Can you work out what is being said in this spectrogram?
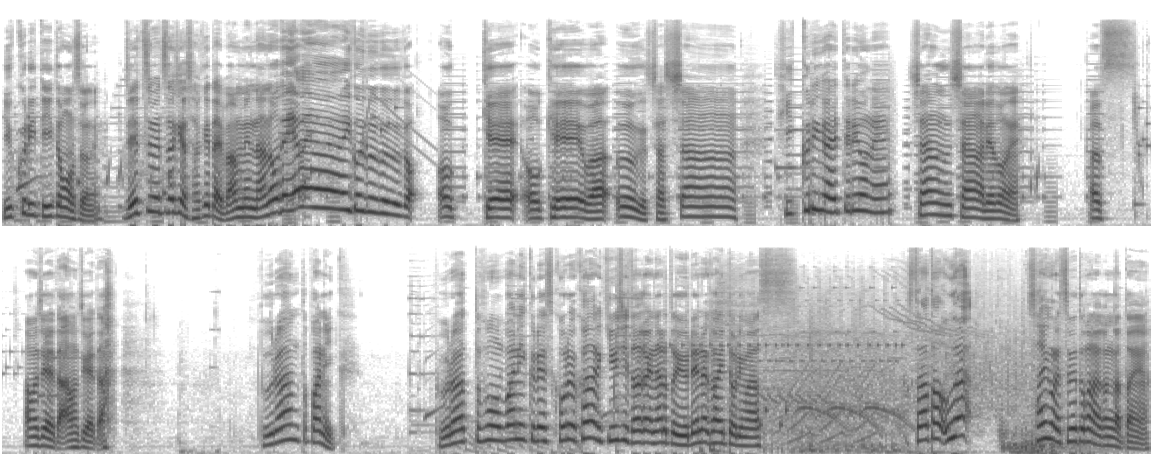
ゆっくり行っていいと思うんですよね。絶滅だけは避けたい盤面なので、やばいやばいやばい行こう行こう行こう行こう。オッケー、オッケーは、うぐ、シャッシャーン。ひっくり返ってるよね。シャンシャン、ありがとうね。よし。あ、間違えた、間違えた。プラントパニック。プラットフォームパニックです。これはかなり厳しい戦いになるという連絡が入っております。スタートうわ最後に進めとかなあかんかったんや。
